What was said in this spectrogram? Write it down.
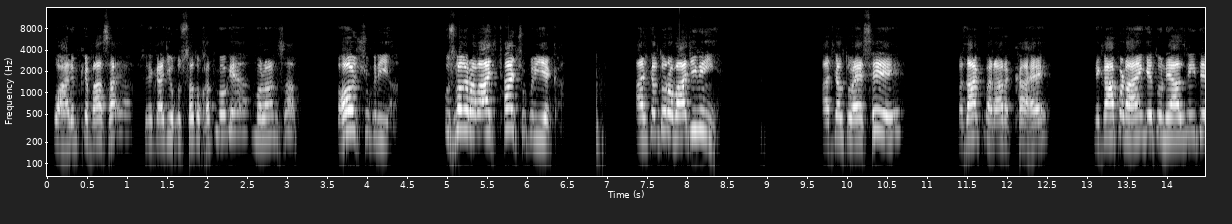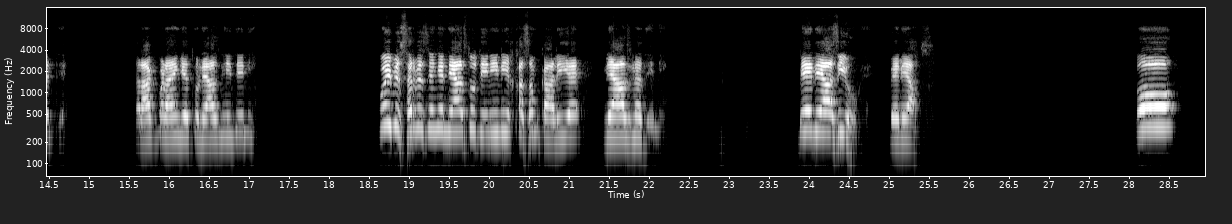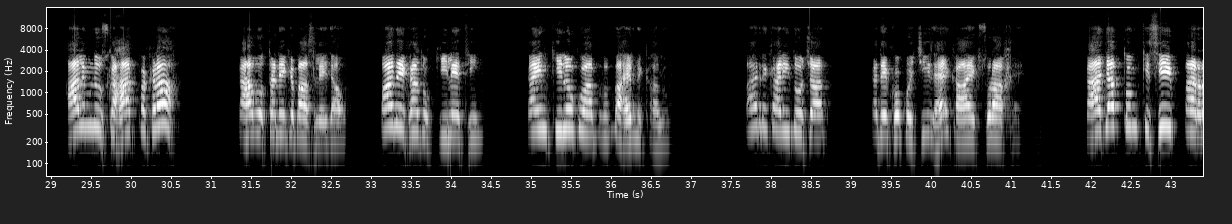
वो आलिम के पास आया, उसने कहा, जी, गुस्सा तो ख़त्म हो गया, मौलाना साहब, बहुत शुक्रिया। उस वक्त रवाज था शुक्रिया का। आजकल तो रवाज ही नहीं है। आजकल तो ऐसे मज़ाक बना रखा है। निकाह पढ़ाएँगे तो न्याज नहीं देते। तलाक पढ़ाएँगे तो न्याज नहीं देनी। कोई भी सर्विस देंगे, न्याज तो देनी नहीं। कसम काली है, न्याज न देनी। बेनियाजी हो गए, बेनियाज। तो आलिम ने उसका हाथ पकड़ा, कहा, वो तने के पास ले जाओ। वहाँ देखा तो कीलें थी। कहा, इन कीलों को आप बाहर निकालो। बाहर निकाली दो चार। कहा, देखो, कोई चीज़ है? कहा, एक सुराख है। कहा, जब तुम किसी पर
